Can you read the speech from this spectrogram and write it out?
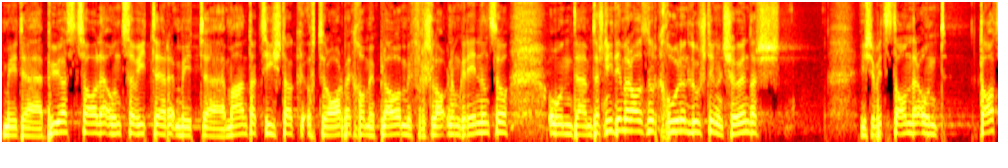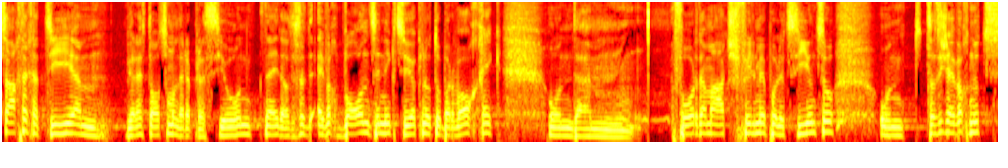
mit äh, Büsszahlen und so weiter, mit äh, Montag, Dienstag auf der Arbeit kommen, mit Blau, mit verschlagenem Grin und so. Und ähm, das ist nicht immer alles nur cool und lustig und schön, das ist, ist ein bisschen Donner. Und tatsächlich hat die, ähm, wir haben es dazu mal Repression genannt, also es hat einfach wahnsinnig zugenommen, die Überwachung und ähm, vor dem Match viel mehr Polizei und so. Und das ist einfach nur das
